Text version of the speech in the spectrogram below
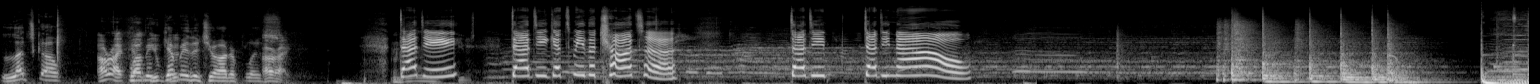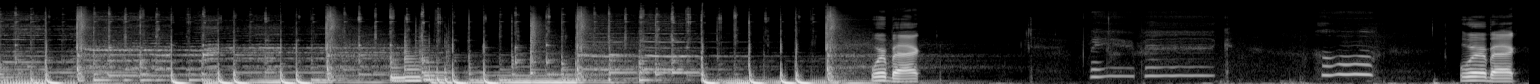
Let's go. All right. Get, well, me, you, get me the charter, please. All right. Daddy, Daddy, get me the charter. Daddy, Daddy, now. We're back. We're back. Oh, We're back.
